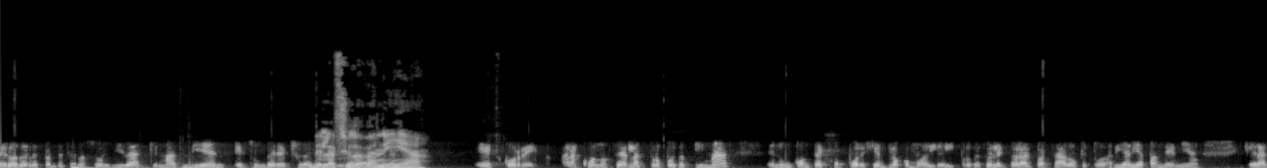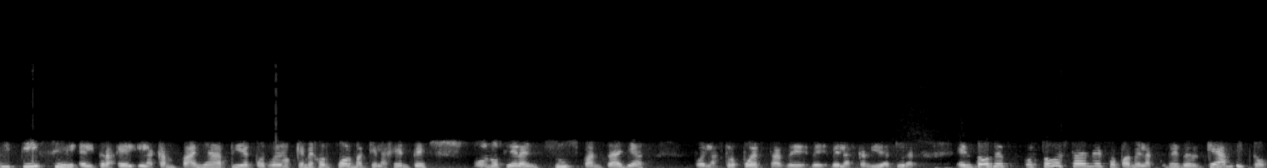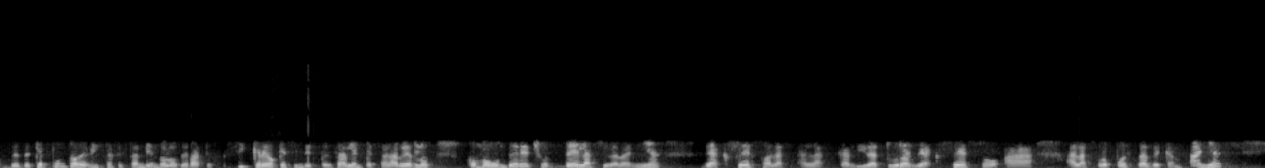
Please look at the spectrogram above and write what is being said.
pero de repente se nos olvida que más bien es un derecho de, la, ciudadanía. Es correcto, para conocer las propuestas y más en un contexto, por ejemplo, como el del proceso electoral pasado, que todavía había pandemia, que era difícil el, la campaña a pie, pues bueno, qué mejor forma que la gente conociera en sus pantallas pues las propuestas de, de las candidaturas. Entonces, pues todo está en eso, Pamela. ¿Desde qué ámbito, desde qué punto de vista se están viendo los debates? Sí creo que es indispensable empezar a verlos como un derecho de la ciudadanía, de acceso a las, a las candidaturas, de acceso a, las propuestas de campaña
